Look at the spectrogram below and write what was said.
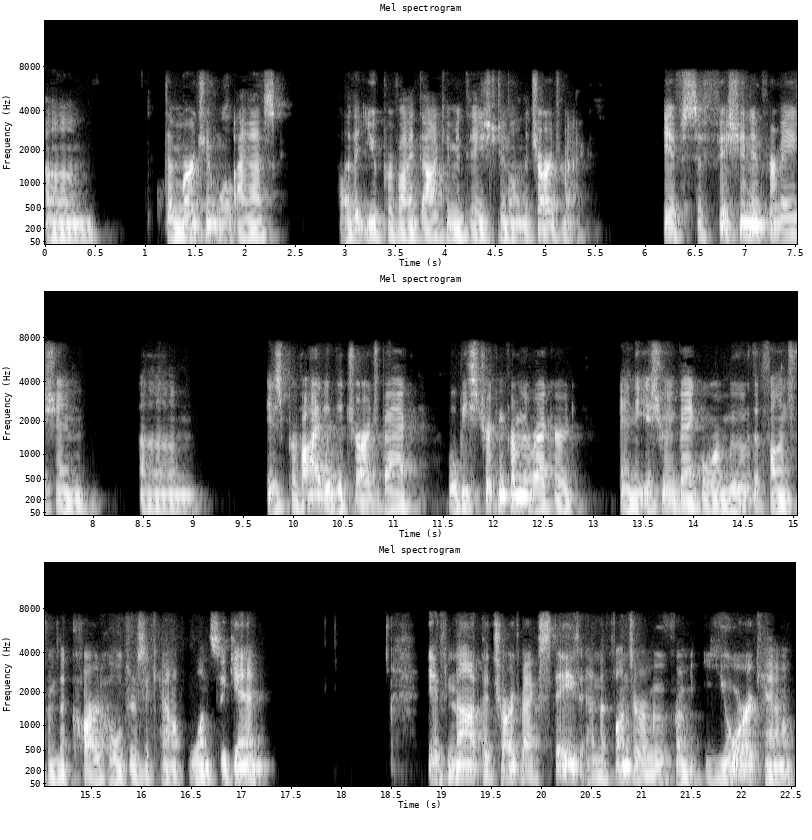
um, the merchant will ask uh, that you provide documentation on the chargeback. If sufficient information um, is provided, the chargeback will be stricken from the record and the issuing bank will remove the funds from the cardholder's account once again. If not, the chargeback stays and the funds are removed from your account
